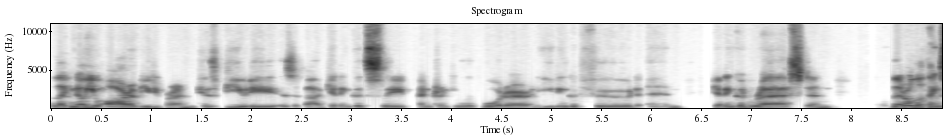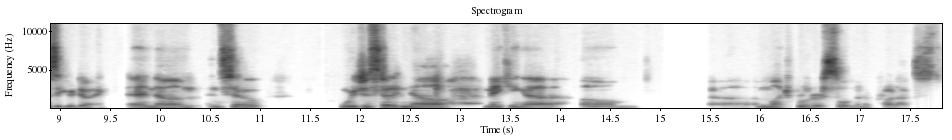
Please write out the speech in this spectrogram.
like, no, you are a beauty brand because beauty is about getting good sleep and drinking good water and eating good food and getting good rest and they're all the things that you're doing and um and so we just started now making a um a much broader assortment of products.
